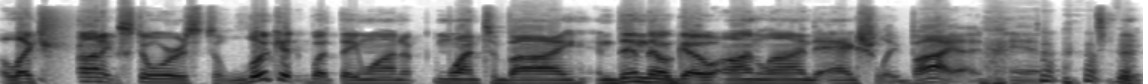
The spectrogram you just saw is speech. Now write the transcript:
electronic stores to look at what they want to, want to buy, and then they'll go online to actually buy it. And the,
